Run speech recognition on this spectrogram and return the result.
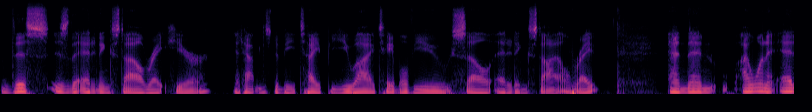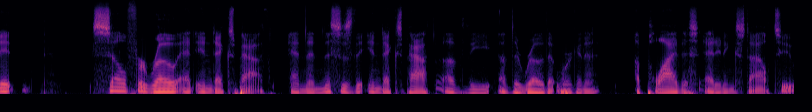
This is the editing style right here. It happens to be type UI table view cell editing style, right? And then I want to edit cell for row at index path. And then this is the index path of the of the row that we're going to apply this editing style to.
